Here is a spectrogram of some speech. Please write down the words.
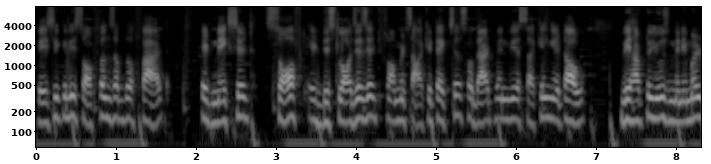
basically softens up the fat. It makes it soft. It dislodges it from its architecture so that when we are sucking it out, we have to use minimal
